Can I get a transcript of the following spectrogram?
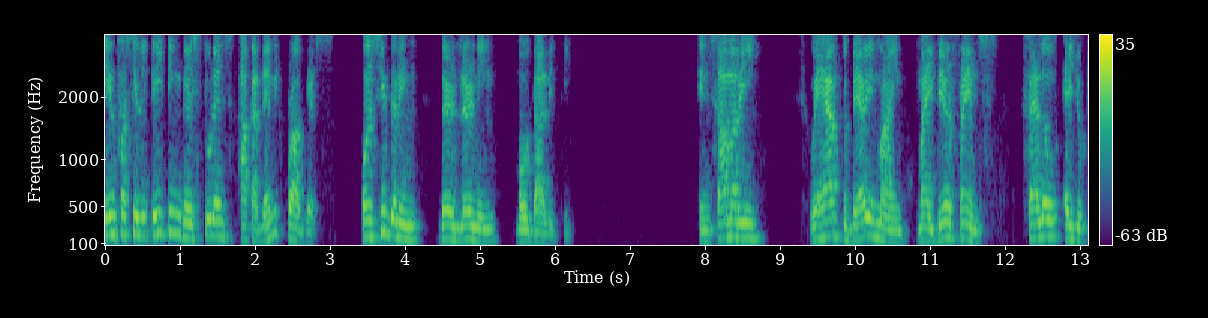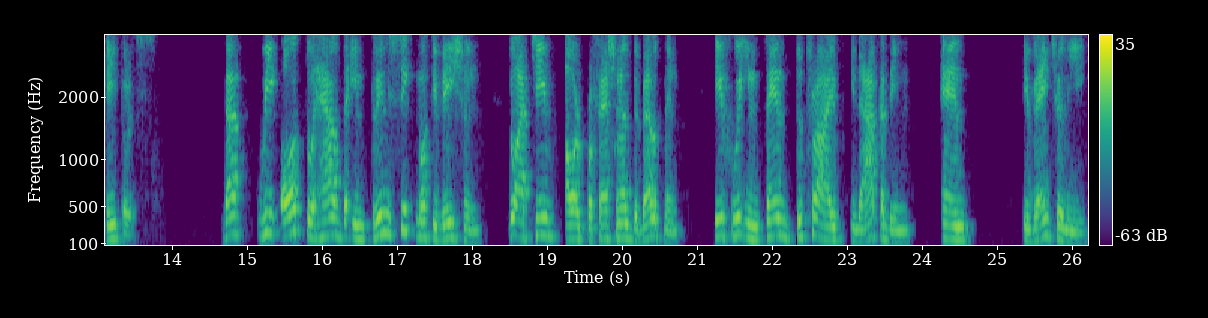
in facilitating their students' academic progress, considering their learning modality. In summary, we have to bear in mind, my dear friends, fellow educators, that we ought to have the intrinsic motivation to achieve our professional development if we intend to thrive in the academy and eventually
